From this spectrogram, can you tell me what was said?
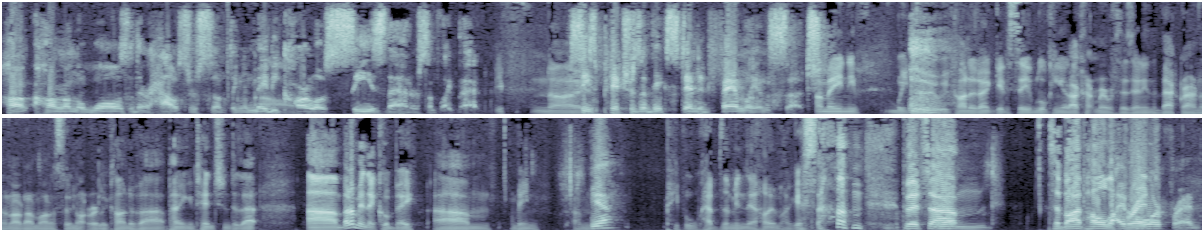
hung hung on the walls of their house or something, and maybe Carlos sees that or something like that. if, no. Sees pictures of the extended family and such. I mean, if we do, we kind of don't get to see him looking at. it. I can't remember if there's any in the background or not. I'm honestly not really kind of uh, paying attention to that. Um, but I mean, there could be. Um, I mean, um, yeah, people have them in their home, I guess. Um, but um, so bipolar, bipolar Fred, Fred.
